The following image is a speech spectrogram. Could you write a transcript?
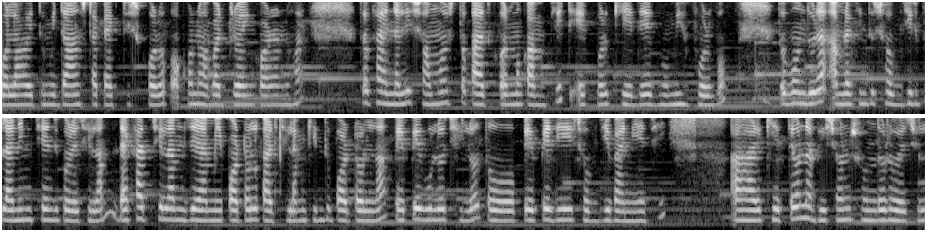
বলা হয় তুমি ডান্সটা প্র্যাকটিস করো, কখনো আবার ড্রয়িং করানো হয়। তো ফাইনালি সমস্ত কাজকর্ম কমপ্লিট এরপর খেয়ে দিয়ে ঘুমিয়ে পড়ব। তো বন্ধুরা, আমরা কিন্তু সবজির প্ল্যানিং চেঞ্জ করেছিলাম। দেখাচ্ছিলাম যে আমি পটল কাটছিলাম, কিন্তু পটল না, পেঁপেগুলো ছিল, তো পেঁপে দিয়ে সবজি বানিয়েছি। আর খেতেও না ভীষণ সুন্দর হয়েছিল।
